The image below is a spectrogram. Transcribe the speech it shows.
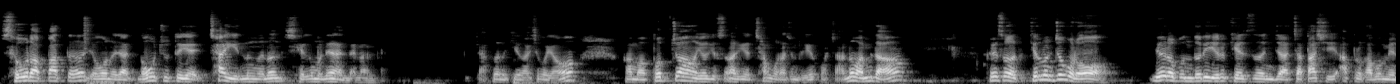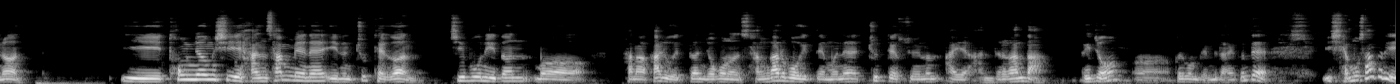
서울 아파트, 요거는 농어주택에 차이 있는 거는 세금을 내야 된답니다. 자, 그거는 기억하시고요. 아마 법조항은 여기 써놔서 참고를 하시면 되겠고. 자, 넘어갑니다. 그래서 결론적으로 여러분들이 이렇게 해서 이제 자, 다시 앞으로 가보면은 이 통영시 한산면에 있는 주택은 지분이든 뭐 하나 가지고 있던 요거는 상가로 보기 때문에 주택 수요는 아예 안 들어간다. 그죠? 어, 그렇게 보면 됩니다. 근데 이 세무사들이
